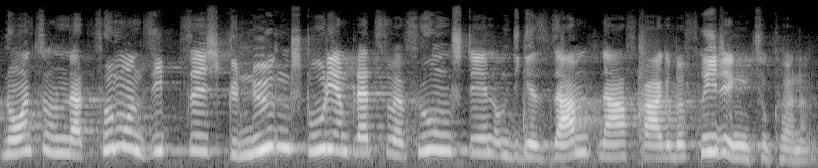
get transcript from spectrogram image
1975 genügend Studienplätze zur Verfügung stehen, um die Gesamtnachfrage befriedigen zu können.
